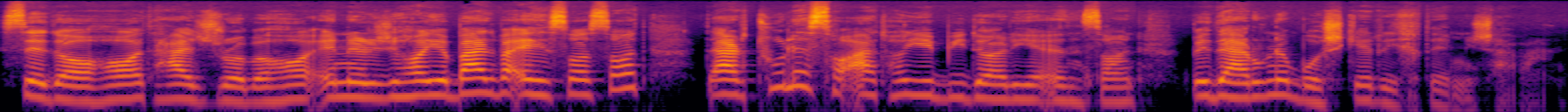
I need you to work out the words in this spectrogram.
صداها، تجربه ها، انرژی های بد و احساسات در طول ساعتهای بیداری انسان به درون بشکه ریخته می شوند.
